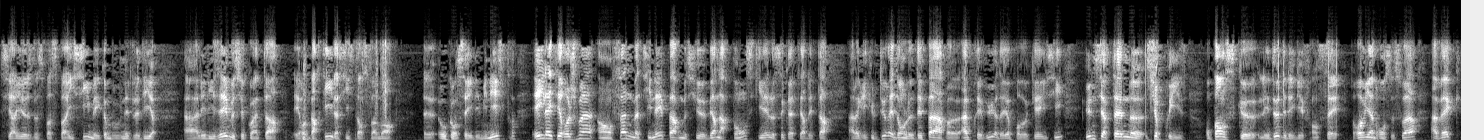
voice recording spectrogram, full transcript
sérieuses ne se passent pas ici, mais comme vous venez de le dire, à l'Elysée, M. Cointat est reparti, il assiste en ce moment euh, au Conseil des ministres et il a été rejoint en fin de matinée par M. Bernard Ponce, qui est le secrétaire d'État à l'agriculture et dont le départ euh, imprévu a d'ailleurs provoqué ici une certaine euh, surprise. On pense que les deux délégués français reviendront ce soir avec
